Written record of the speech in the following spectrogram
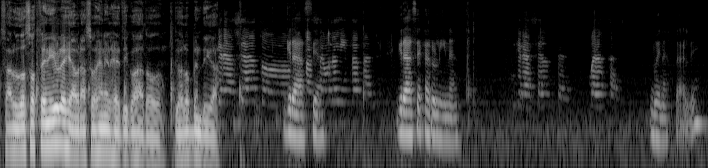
Saludos sostenibles y abrazos energéticos a todos. Dios los bendiga. Gracias a todos. Gracias. Pasen una linda tarde. Gracias, Carolina. Gracias a ustedes. Buenas tardes. Buenas tardes.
